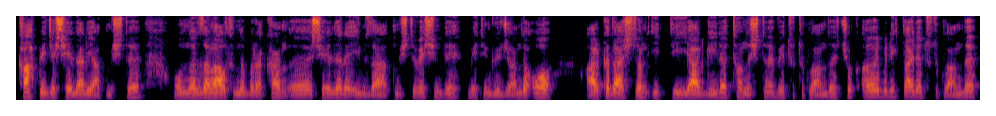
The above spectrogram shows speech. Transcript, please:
kahpece şeyler yapmıştı onları zan altında bırakan e, şeylere imza atmıştı ve şimdi Metin Gürcan da o arkadaşların ittiği yargıyla tanıştı ve tutuklandı. Çok ağır bir iddiayla tutuklandı.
